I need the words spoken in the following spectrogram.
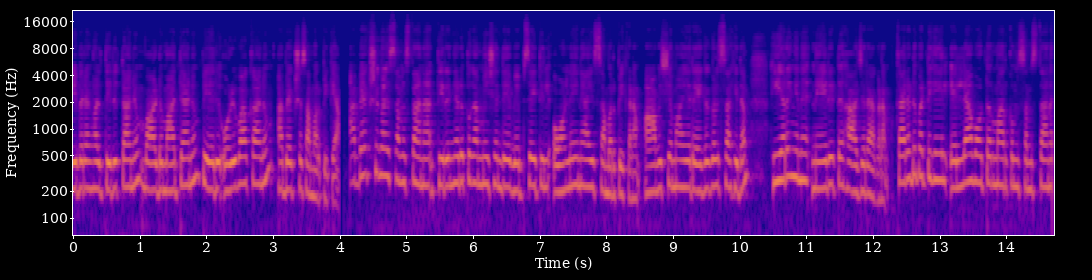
വിവരങ്ങൾ തിരുത്താനും വാർഡ് മാറ്റാനും പേര് ഒഴിവാക്കാനും അപേക്ഷ സമർപ്പിക്കാം. അപേക്ഷകൾ സംസ്ഥാന തിരഞ്ഞെടുപ്പ് കമ്മീഷന്റെ വെബ്സൈറ്റിൽ ഓൺലൈനായി സമർപ്പിക്കണം. ആവശ്യമായ രേഖകൾ സഹിതം ഹിയറിംഗിന് നേരിട്ട് ഹാജരാകണം. കരട് പട്ടികയിൽ എല്ലാ വോട്ടർമാർക്കും സംസ്ഥാന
